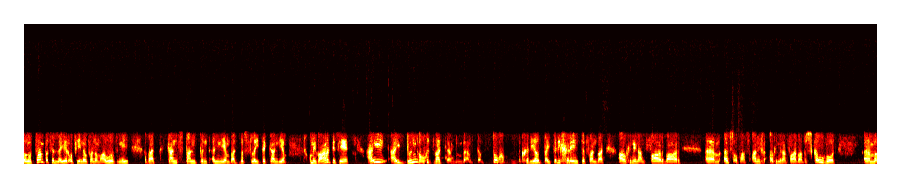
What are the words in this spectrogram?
Donald Trump is 'n leier of jy nou van hom hou of nie wat kan standpunt inneem wat besluite kan neem. Om die waarheid te sê hy hy doen goed wat tog gereeld buite die grense van wat algemeen aanvaarbaar um, is of as algemeen aanvaarbaar beskou word um,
